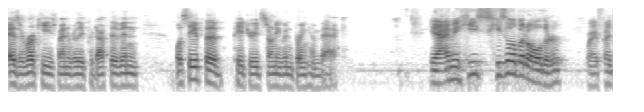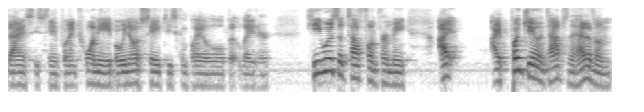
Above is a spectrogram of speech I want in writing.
as a rookie. He's been really productive, and we'll see if the Patriots don't even bring him back. Yeah, I mean he's he's a little bit older, right, from a dynasty standpoint, 28, but we know safeties can play a little bit later. He was a tough one for me. I I put Jalen Thompson ahead of him.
